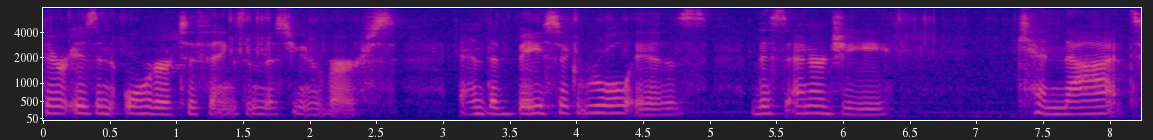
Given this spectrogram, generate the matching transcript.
there is an order to things in this universe. And the basic rule is this energy cannot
